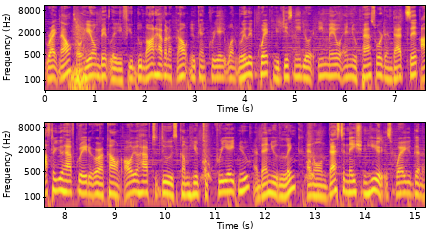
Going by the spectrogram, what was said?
right now. So here on bit.ly if you do not have an account you can create one really quick. You just need your email and your password and that's it. After you have created your account all you have to do is come here to create new and then you link and on destination here is where you're gonna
